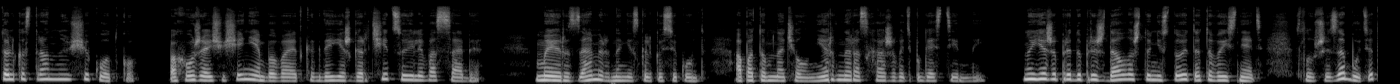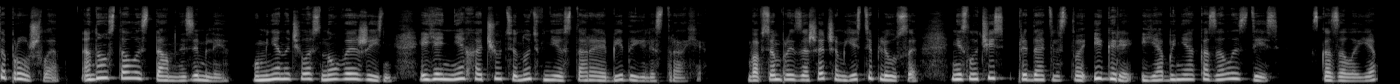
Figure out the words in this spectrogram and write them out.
только странную щекотку. Похожее ощущение бывает, когда ешь горчицу или васаби. Мэйр замер на несколько секунд, а потом начал нервно расхаживать по гостиной. «Но я же предупреждала, что не стоит это выяснять. Слушай, забудь, это прошлое. Оно осталось там, на земле. У меня началась новая жизнь, и я не хочу тянуть в нее старые обиды или страхи. Во всем произошедшем есть и плюсы. Не случись предательство Игоря, и я бы не оказалась здесь», — сказала я,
